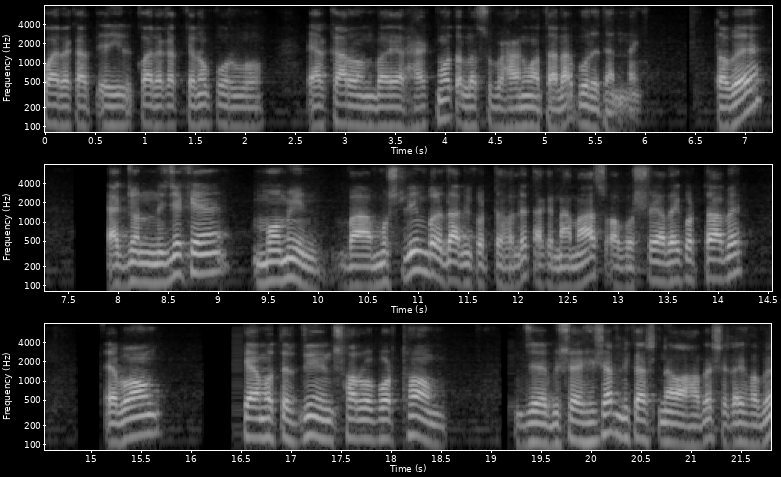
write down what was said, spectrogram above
কয় রেখাত এই কয় রেখাত কেন পড়ব? এর কারণ বা এর হ্যাকমত আল্লাহ সুবাহানুতালা বলে দেন নাই। তবে একজন নিজেকে মমিন বা মুসলিম বলে দাবি করতে হলে তাকে নামাজ অবশ্যই আদায় করতে হবে এবং কেয়ামতের দিন সর্বপ্রথম যে বিষয়ে হিসাব নিকাশ নেওয়া হবে সেটাই হবে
